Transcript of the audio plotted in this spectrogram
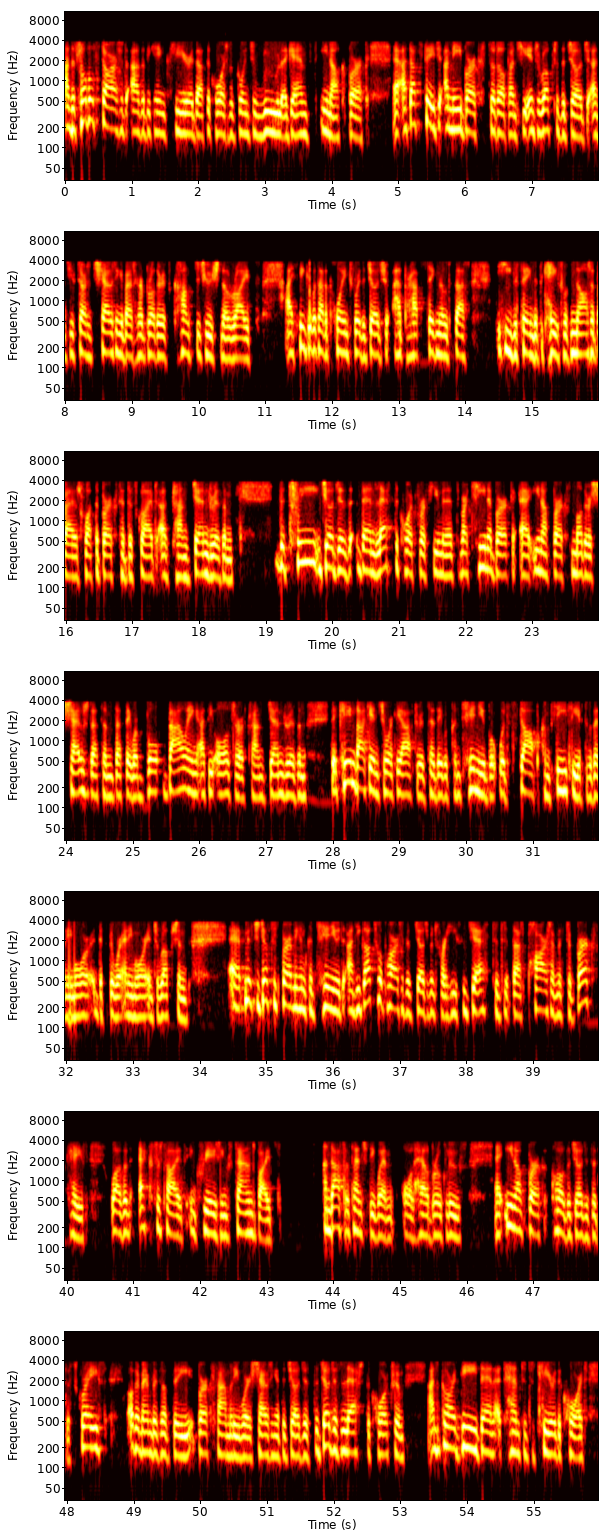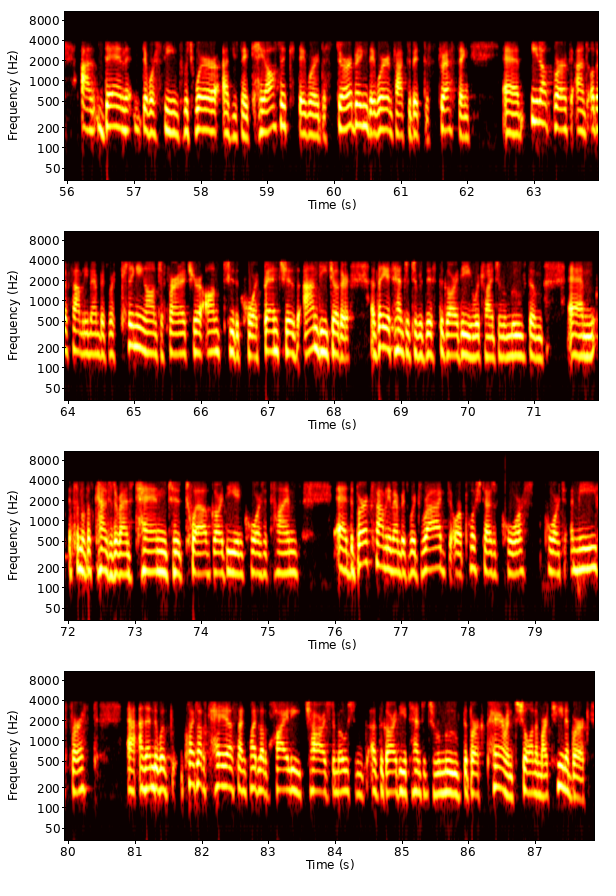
And the trouble started as it became clear that the court was going to rule against Enoch Burke. Uh, at that stage, Amy Burke stood up and she interrupted the judge and she started shouting about her brother's constitutional rights. I think it was at a point where the judge had perhaps signalled that he was saying that the case was not about what the Burkes had described as transgenderism. The three judges then left the court for a few minutes. Martina Burke, uh, Enoch Burke's mother, shouted at them that they were bo- bowing at the altar of transgenderism. They came back in shortly after and said they would continue but would stop completely if there was any more if there were any more interruptions. Uh, Mr. Justice Birmingham continued, and he got to a part of his judgment where he suggested that part of Mr. Burke's case was an exercise in creating sound bites. And that's essentially when all hell broke loose. Uh, Enoch Burke called the judges a disgrace. Other members of the Burke family were shouting at the judges. The judges left the courtroom, and Gardaí then attempted to clear the court. And then there were scenes which were, as you say, chaotic. They were disturbing. They were, in fact, a bit distressing. Um, Enoch Burke and other family members were clinging on to furniture, onto the court benches and each other as they attempted to resist the Gardaí who were trying to remove them. Um, some of us counted around 10 to 12 Gardaí in court at times. Uh, the Burke family members were dragged or pushed out of court, court me first. Uh, and then there was quite a lot of chaos and quite a lot of highly charged emotions as the Gardaí attempted to remove the Burke parents, Sean and Martina Burke.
